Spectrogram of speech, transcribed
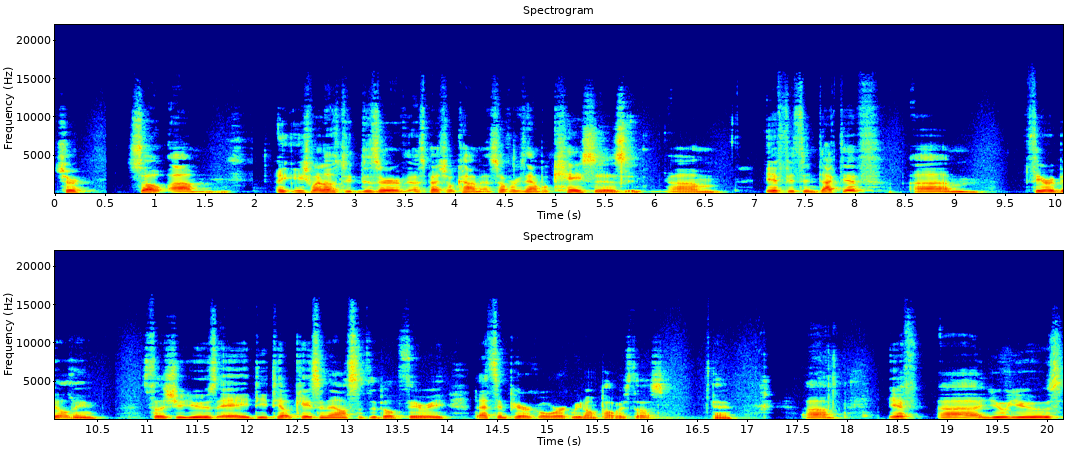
sure. So um, each one of those deserve a special comment. So, for example, cases, um, if it's inductive um, theory building, so that you use a detailed case analysis to build theory, that's empirical work. We don't publish those. Okay. Um, if uh, you use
